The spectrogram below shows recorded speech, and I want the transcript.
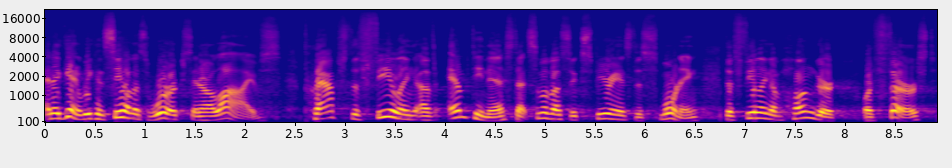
And again, we can see how this works in our lives. Perhaps the feeling of emptiness that some of us experienced this morning, the feeling of hunger or thirst,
